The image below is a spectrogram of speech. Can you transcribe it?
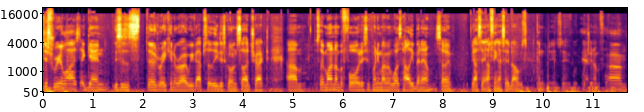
Just realised again, this is third week in a row we've absolutely just gone sidetracked. Um, so my number four disappointing moment was Harley Bennell. So yeah, I think I think I said I was gonna do. So what- what's your number four? Um,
